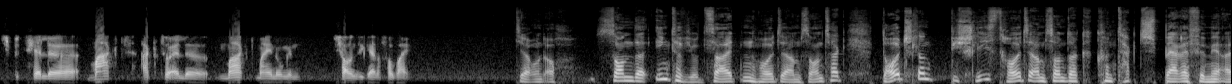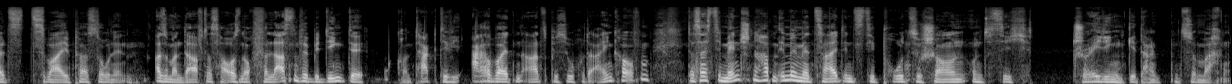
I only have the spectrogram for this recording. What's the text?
spezielle marktaktuelle Marktmeinungen. Schauen Sie gerne vorbei. Tja, und auch Sonderinterviewzeiten heute am Sonntag. Deutschland beschließt heute am Sonntag Kontaktsperre für mehr als zwei Personen. Also man darf das Haus noch verlassen für bedingte Kontakte wie Arbeiten, Arztbesuch oder Einkaufen. Das heißt, die Menschen haben immer mehr Zeit ins Depot zu schauen und sich Trading-Gedanken zu machen.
